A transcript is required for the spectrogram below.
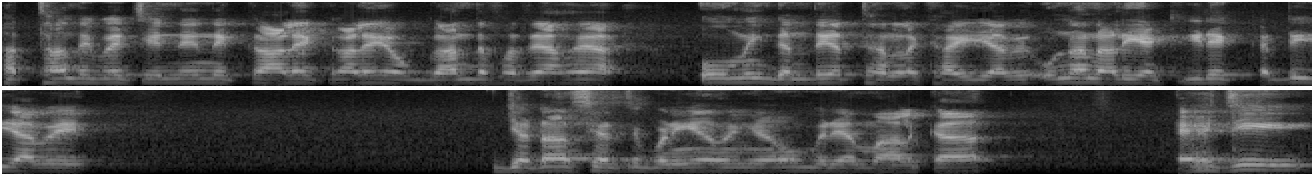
ਹੱਥਾਂ ਦੇ ਵਿੱਚ ਇੰਨੇ ਨੇ ਕਾਲੇ ਕਾਲੇ ਉਹ ਗੰਦ ਫਸਿਆ ਹੋਇਆ ਉਵੇਂ ਹੀ ਗੰਦੇ ਹੱਥਾਂ ਨਾਲ ਖਾਈ ਜਾਵੇ ਉਹਨਾਂ ਨਾਲ ਹੀ ਇਹ ਕੀੜੇ ਕੱਢੀ ਜਾਵੇ। ਜਟਾਂ ਸਿਰ 'ਚ ਬਣੀਆਂ ਹੋਈਆਂ ਉਹ ਮੇਰੇ ਮਾਲਕਾ ਇਹ ਜੀ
